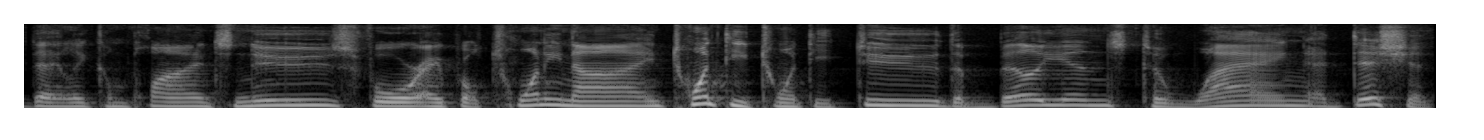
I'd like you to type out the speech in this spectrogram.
Daily Compliance News for April 29, 2022, the Billions to Hwang edition.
